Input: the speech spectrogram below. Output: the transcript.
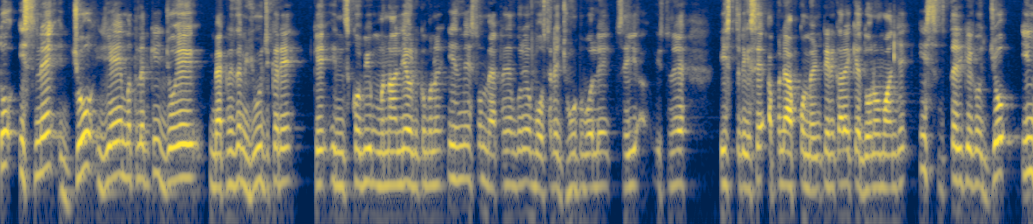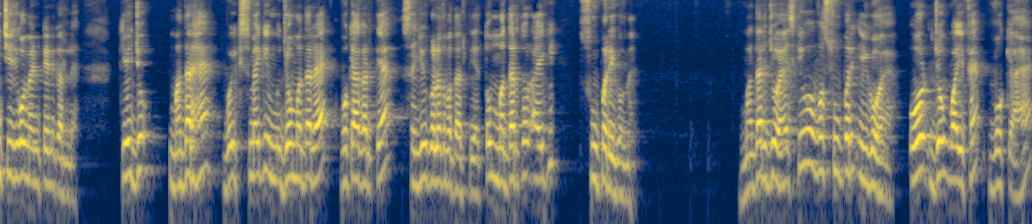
तो इसने जो ये मतलब कि जो ये मैकेनिज्म यूज़ करे कि इनको भी मना लिया उनको मना इसमें इसको मैकेनिज्म करे, बहुत सारे झूठ बोले, सही, इसने इस तरीके से अपने आप को मेंटेन करे कि दोनों मान जाए। इस तरीके को जो इन चीज़ों को मेंटेन कर ले कि जो मदर है, वो इसमें की जो मदर है, वो क्या करती है, सही गलत बताती है। तो मदर तो आएगी सुपर ईगो में। मदर जो है इसकी, वो वो सुपर ईगो है और जो वाइफ है, वो क्या है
